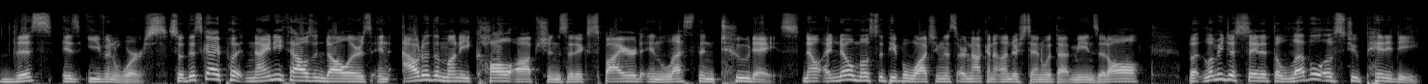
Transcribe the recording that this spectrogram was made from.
this is even worse. So this guy put $90,000 in out of the money call options that expired in less than two days. Now, I know most of the people watching this are not going to understand what that means at all, but let me just say that the level of stupidity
